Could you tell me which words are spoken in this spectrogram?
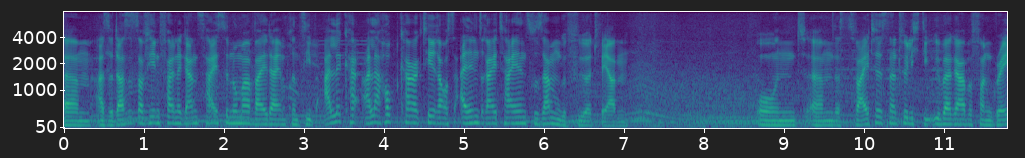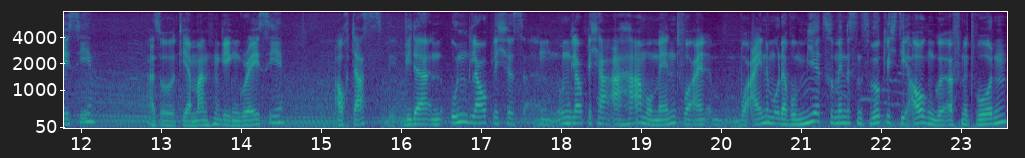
Ähm, also das ist auf jeden Fall eine ganz heiße Nummer, weil da im Prinzip alle, alle Hauptcharaktere aus allen drei Teilen zusammengeführt werden. Und ähm, das zweite ist natürlich die Übergabe von Gracie, also Diamanten gegen Gracie. Auch das wieder ein unglaubliches, ein unglaublicher Aha-Moment, wo, ein, wo einem oder wo mir zumindest wirklich die Augen geöffnet wurden.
